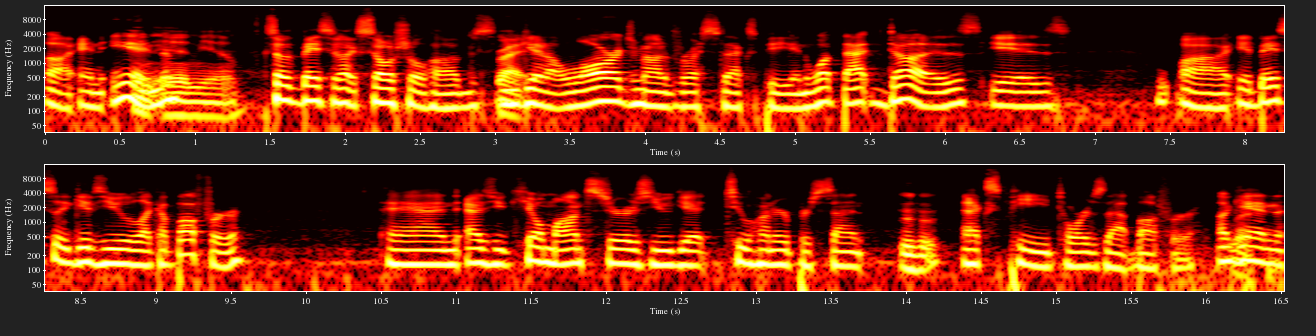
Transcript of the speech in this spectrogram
uh, an inn, And, and yeah. so basically like social hubs, Right. you get a large amount of rest XP, and what that does is uh, it basically gives you like a buffer, and as you kill monsters, you get 200% Mm-hmm. XP towards that buffer. Again,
